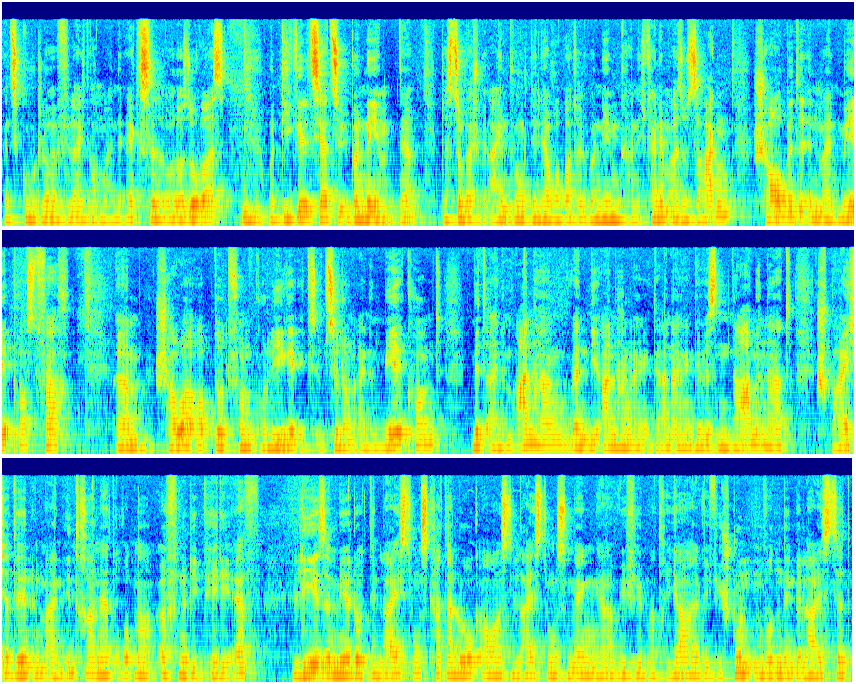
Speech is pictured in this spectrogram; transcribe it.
wenn es gut läuft, vielleicht auch mal eine Excel oder sowas. Mhm. Und die gilt es ja zu übernehmen. Ja? Das ist zum Beispiel ein Punkt, den der Roboter übernehmen kann. Ich kann ihm also sagen, schau bitte in mein Mailpostfach, ähm, schaue, ob dort von Kollege XY eine Mail kommt mit einem Anhang. Wenn die Anhang, der Anhang einen gewissen Namen hat, speichere den in meinen Intranet-Ordner, öffne die PDF, lese mir dort den Leistungskatalog aus, die Leistungsmengen, ja, wie viel Material, wie viele Stunden wurden denn geleistet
